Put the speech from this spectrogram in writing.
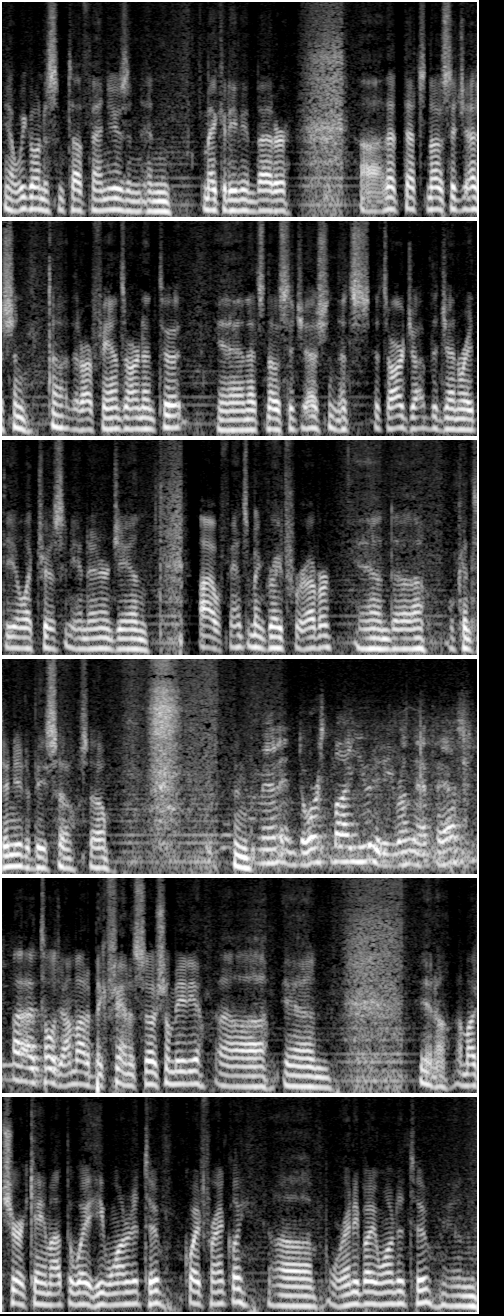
you know, we go into some tough venues and, and make it even better. Uh, that that's no suggestion uh, that our fans aren't into it, and that's no suggestion. That's it's our job to generate the electricity and energy. And Iowa fans have been great forever, and uh, will continue to be so. So. Man endorsed by you. Did he run that past you? I I told you I'm not a big fan of social media, uh, and you know I'm not sure it came out the way he wanted it to, quite frankly, uh, or anybody wanted it to. And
